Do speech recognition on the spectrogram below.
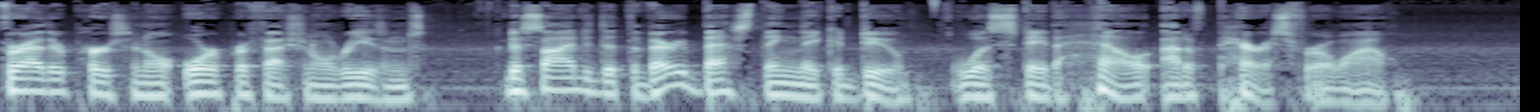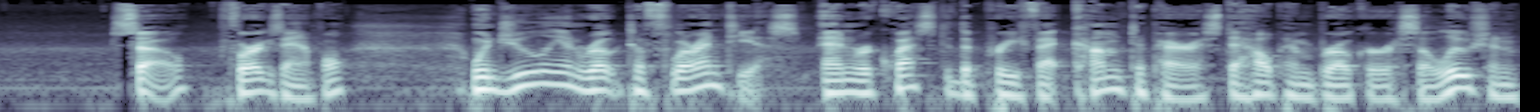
for either personal or professional reasons, decided that the very best thing they could do was stay the hell out of Paris for a while. So, for example, when Julian wrote to Florentius and requested the prefect come to Paris to help him broker a solution,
